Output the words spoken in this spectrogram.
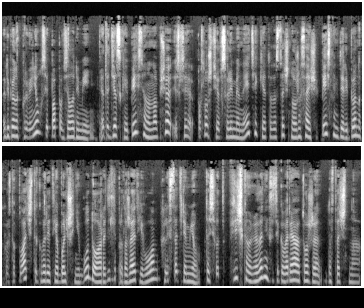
ребенок провинился, и папа взял ремень. Это детская песня, но вообще, если послушать ее в современной этике, это достаточно ужасающая песня, где ребенок просто плачет и говорит, я больше не буду, а родители продолжают его хлестать ремнем. То есть вот физическое наказание, кстати говоря, тоже достаточно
